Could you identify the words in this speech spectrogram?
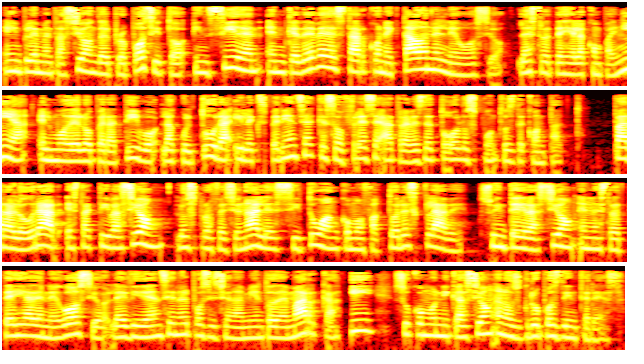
e implementación del propósito inciden en que debe estar conectado en el negocio, la estrategia de la compañía, el modelo operativo, la cultura y la experiencia que se ofrece a través de todos los puntos de contacto. Para lograr esta activación, los profesionales sitúan como factores clave su integración en la estrategia de negocio, la evidencia en el posicionamiento de marca y su comunicación en los grupos de interés.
